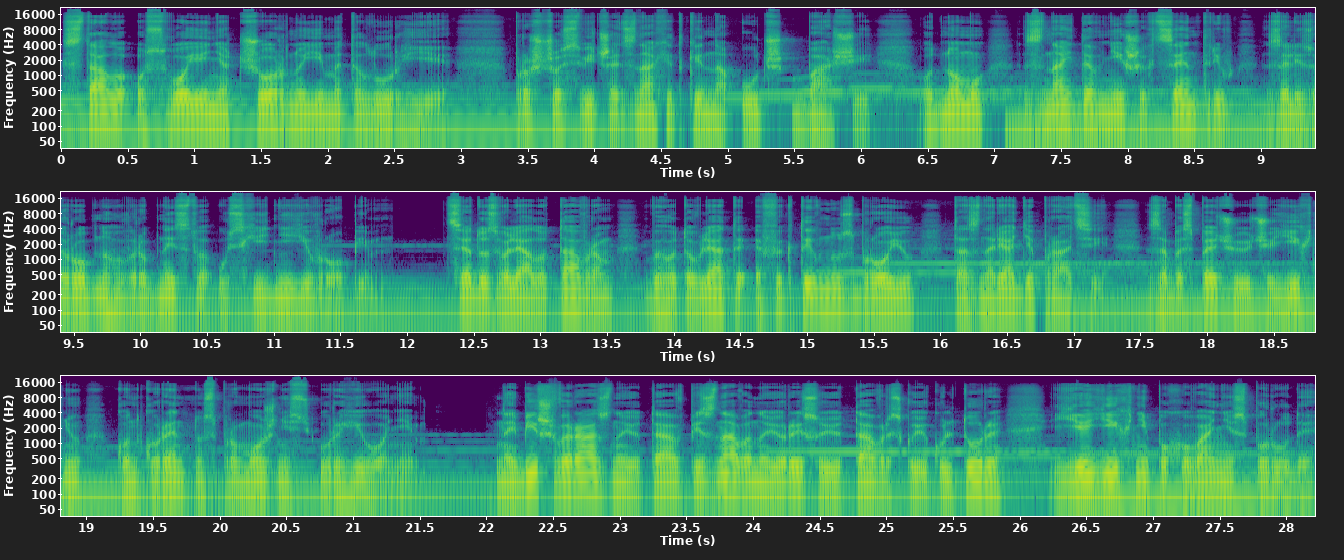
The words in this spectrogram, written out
стало освоєння чорної металургії, про що свідчать знахідки на Уч-Баші, одному з найдавніших центрів залізоробного виробництва у східній Європі. Це дозволяло таврам виготовляти ефективну зброю та знаряддя праці, забезпечуючи їхню конкурентну спроможність у регіоні. Найбільш виразною та впізнаваною рисою таврської культури є їхні похованні споруди,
